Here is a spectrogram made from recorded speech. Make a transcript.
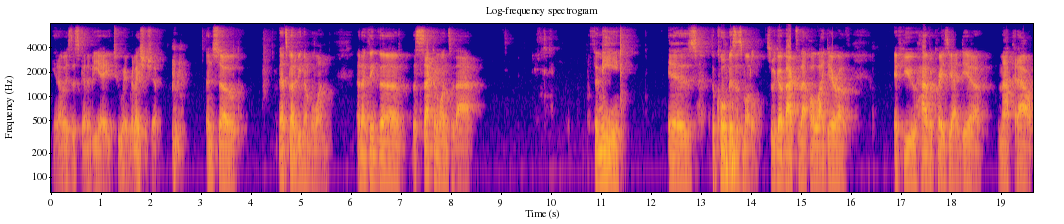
You know, is this going to be a two way relationship? and so that's got to be number one. And I think the the second one to that for me is the core business model. So we go back to that whole idea of if you have a crazy idea, map it out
